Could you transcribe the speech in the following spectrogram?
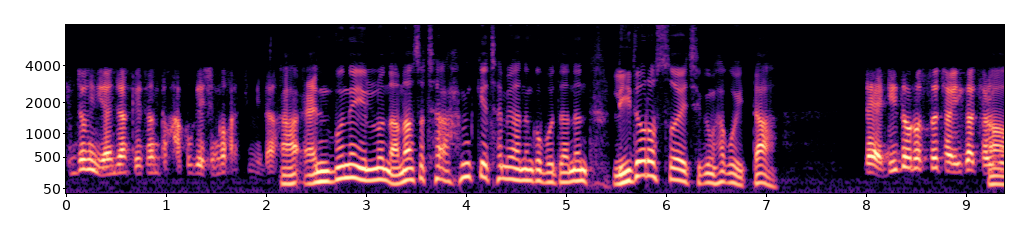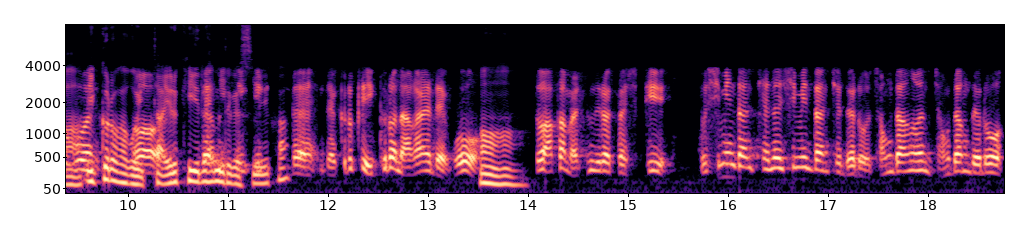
김정인 위원장께서는 더 갖고 계신 것 같습니다. 아, n분의 1로 나눠서 차, 함께 참여하는 것보다는 리더로서의 지금 하고 있다. 네, 리더로서 저희가 결국은 아, 이끌어가고 있다. 이렇게 이해를 하면 되겠습니까? 네, 네, 그렇게 이끌어 나가야 되고 어. 또 아까 말씀드렸다시피 또 시민단체는 시민단체대로 정당은 정당대로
